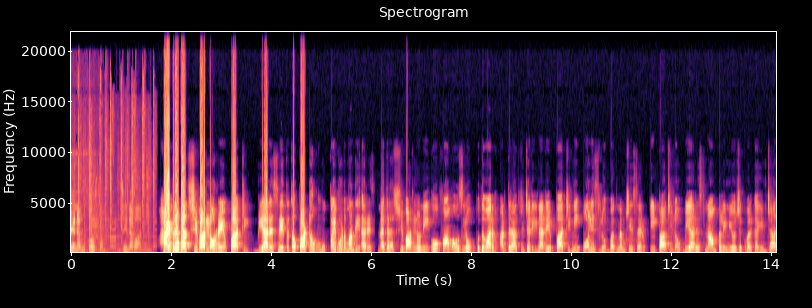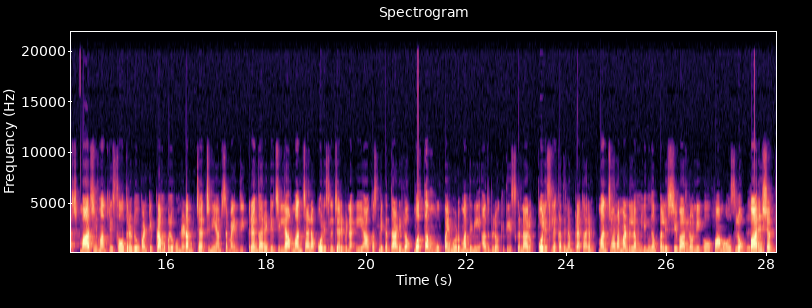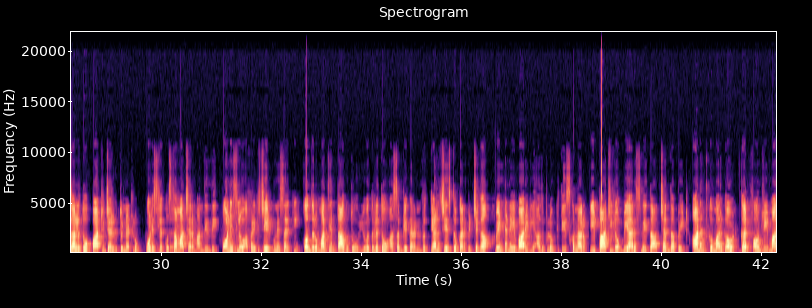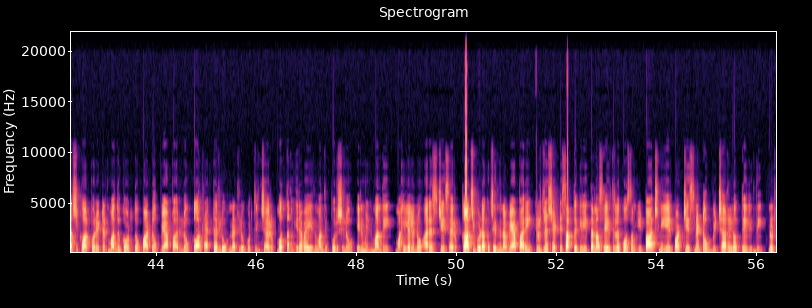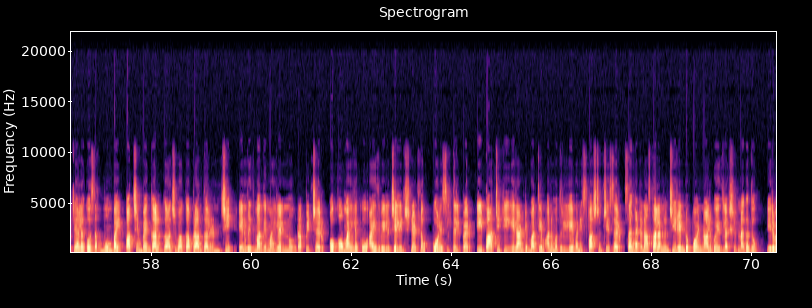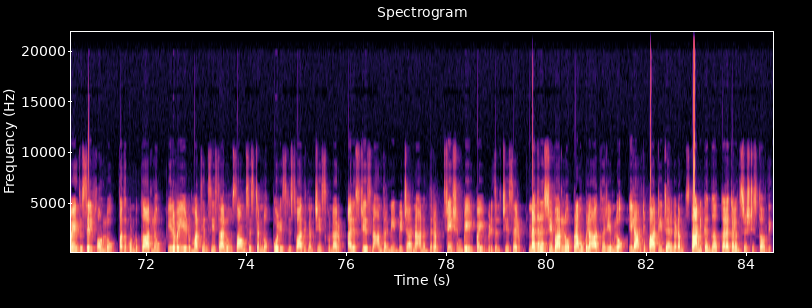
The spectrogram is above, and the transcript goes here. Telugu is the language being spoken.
జనం కోసం జనవాణి హైదరాబాద్ శివార్లో రేవ్ పార్టీ. బీఆర్ఎస్ నేతతో పాటు ముప్పై మూడు మంది అరెస్ట్. నగర శివార్లోని ఓ ఫామ్ హౌస్లో బుధవారం అర్ధరాత్రి జరిగిన రేవ్ పార్టీని పోలీసులు భగ్నం చేశారు. ఈ పార్టీలో బీఆర్ఎస్ నాంపల్లి నియోజకవర్గ ఇన్ఛార్జ్ మాజీ మంత్రి సోదరుడు వంటి ప్రముఖులు ఉండడం చర్చనీయాంశమైంది. రంగారెడ్డి జిల్లా మంచాల పోలీసులు జరిపిన ఈ ఆకస్మిక దాడిలో మొత్తం ముప్పై మూడు మందిని అదుపులోకి తీసుకున్నారు. పోలీసుల కథనం ప్రకారం మంచాల మండలం లింగంపల్లి శివార్లోని ఓ ఫామ్ హౌస్లో భారీ శబ్దాలతో పార్టీ జరుగుతున్నట్లు పోలీసులకు సమాచారం అందింది. పోలీసులు అక్కడికి చేరుకునేసరికి కొందరు మద్యం తాగుతూ యువతులతో అసభ్యకర నృత్యాలు చేస్తూ కనిపించగా వెంటనే వారిని అదుపులోకి తీసుకున్నారు. ఈ పార్టీలో బీఆర్ఎస్ నేత చందాపేట్ ఆనంద్ కుమార్ గౌడ్ గన్ ఫౌండరీ మాజీ కార్పొరేటర్ మధు గౌడ్తో పాటు వ్యాపారులు కాంట్రాక్టర్లు ఉన్నట్లు గుర్తించారు. మొత్తం ఇరవై ఐదు మంది పురుషులు ఎనిమిది మంది మహిళలను అరెస్ట్ చేశారు. కాచిగూడకు చెందిన వ్యాపారి రుద్రశెట్టి సప్తగిరి తన స్నేహితుల కోసం ఈ పార్టీని ఏర్పాటు చేసినట్టు విచారణలో తేలింది. నృత్యాల కోసం ముంబై పశ్చిమ బెంగాల్ గాజువాకా ప్రాంతాల నుంచి ఎనిమిది మంది మహిళలను రప్పించారు. ఒక్కో మహిళకు ఐదు వేలు చెల్లించినట్లు పోలీసులు తెలిపారు. ఈ పార్టీకి ఎలాంటి మద్యం అనుమతులు లేవని స్పష్టం చేశారు. సంఘటనా స్థలం నుంచి రెండు పాయింట్ నాలుగు ఐదు లక్షల నగదు ఇరవై ఐదు సెల్ ఫోన్లు పదకొండు కార్లు ఇరవై ఏడు మద్యం సీసాలు సౌండ్ సిస్టమ్ను పోలీసులు స్వాధీనం చేసుకున్నారు. అరెస్ట్ చేసిన అందరినీ విచారణ అనంతరం స్టేషన్ బెయిల్ పై విడుదల చేశారు. నగర శివార్లో ప్రముఖుల ఆధ్వర్యంలో ఇలాంటి పార్టీ జరగడం స్థానికంగా కలకలం సృష్టిస్తోంది.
